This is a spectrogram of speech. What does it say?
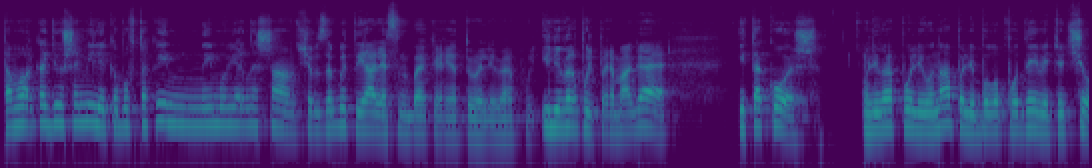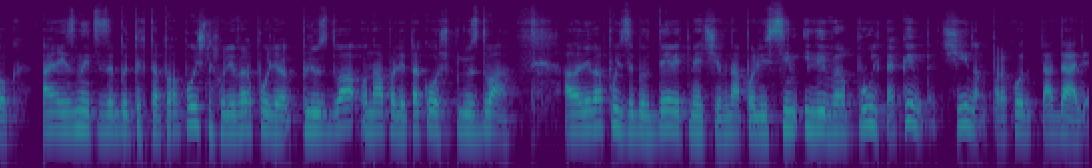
Там у Аркадюша Міліка був такий неймовірний шанс, щоб забити Алісен Бекер рятує Ліверпуль. І Ліверпуль перемагає. І також у Ліверпулі і у Наполі було по 9 очок. А різниці забитих та пропущених у Ліверпулі плюс 2, у Наполі також плюс 2. Але Ліверпуль забив 9 м'ячів, Наполі 7, і Ліверпуль таким-то чином проходить та далі.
